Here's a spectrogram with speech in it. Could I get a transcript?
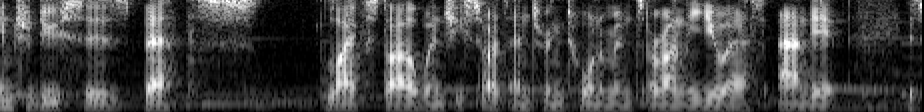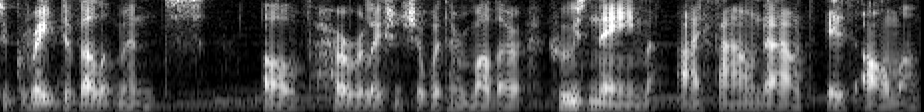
introduces Beth's lifestyle when she starts entering tournaments around the US, and it is a great development of her relationship with her mother, whose name I found out is Alma.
